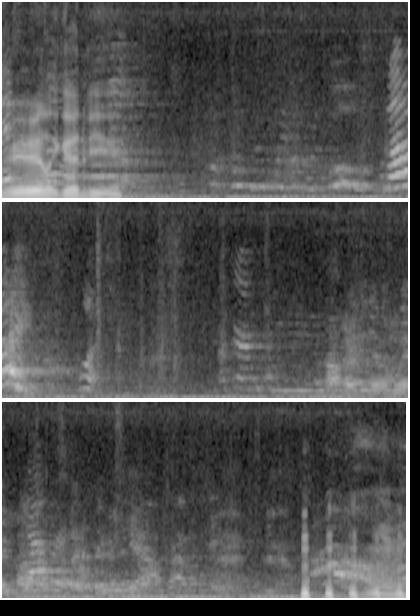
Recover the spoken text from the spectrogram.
Really good view. Alright,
